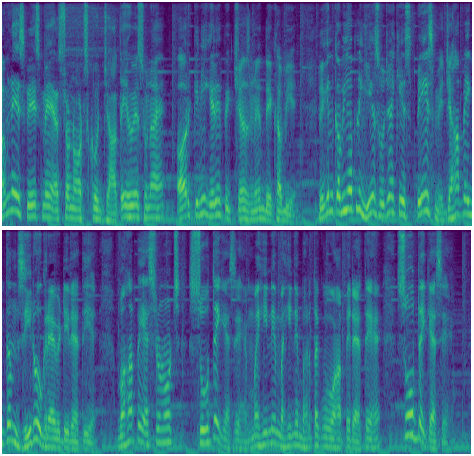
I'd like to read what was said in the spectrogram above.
हमने स्पेस में एस्ट्रोनॉट्स को जाते हुए सुना है और किन्हीं गिने पिक्चर्स में देखा भी है। लेकिन कभी आपने ये सोचा कि स्पेस में, जहाँ पे एकदम ज़ीरो ग्रेविटी रहती है, वहाँ पे एस्ट्रोनॉट्स सोते कैसे हैं? महीने महीने भर तक वो वहाँ पे रहते हैं, सोते कैसे हैं?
